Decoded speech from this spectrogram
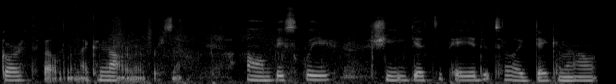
Barth Feldman. I could not remember his name. Um, basically, she gets paid to like date him out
